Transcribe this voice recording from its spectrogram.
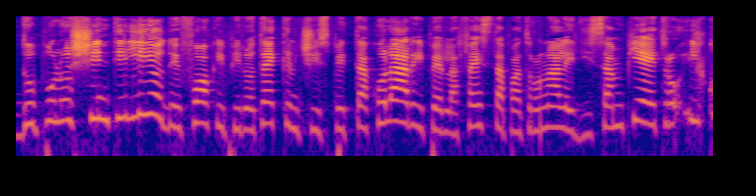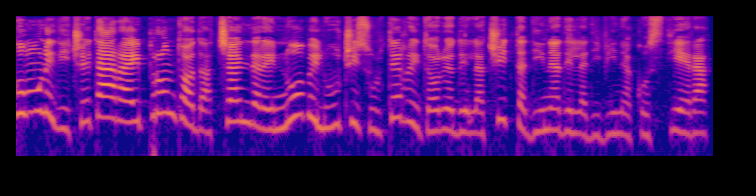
Dopo lo scintillio dei fuochi pirotecnici spettacolari per la festa patronale di San Pietro, il comune di Cetara è pronto ad accendere nuove luci sul territorio della cittadina della Divina Costiera,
